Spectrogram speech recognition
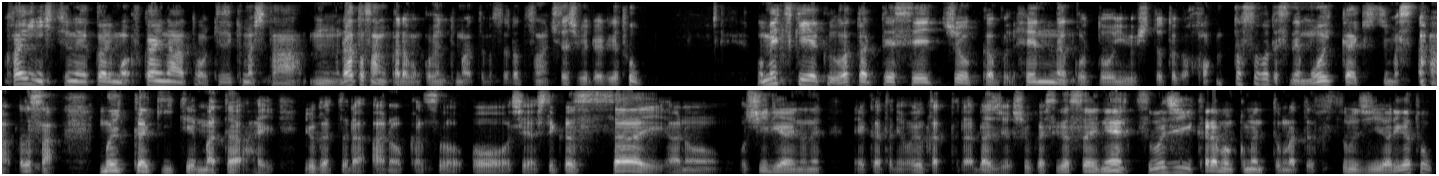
会に必要な役割も深いなと気づきました。うん、ラトさんからもコメントもらってます。ラトさん、久しぶりありがとう。お目付け役、若手成長株、変なことを言う人とか、本当そうですね。もう一回聞きます。あ、ラトさん、もう一回聞いて、また、はい、よかったら、あの、感想をシェアしてください。あの、お知り合いのね、方にもよかったら、ラジオ紹介してくださいね。つむじーからもコメントもらってます、つむじーありがとう。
